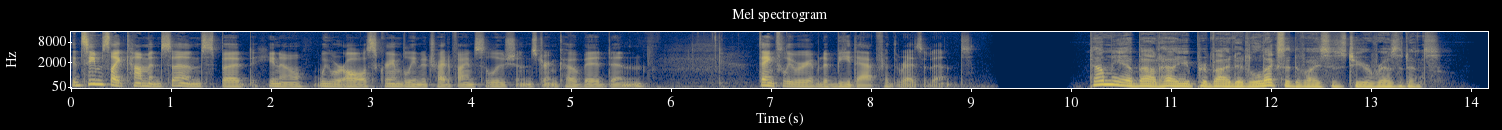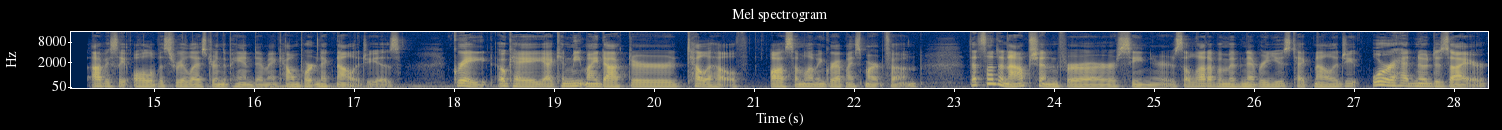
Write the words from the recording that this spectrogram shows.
It seems like common sense, but you know, we were all scrambling to try to find solutions during COVID and thankfully we were able to be that for the residents. Tell me about how you provided Alexa devices to your residents. Obviously, all of us realized during the pandemic how important technology is. Great, okay, I can meet my doctor, telehealth. Awesome, let me grab my smartphone. That's not an option for our seniors. A lot of them have never used technology or had no desire.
